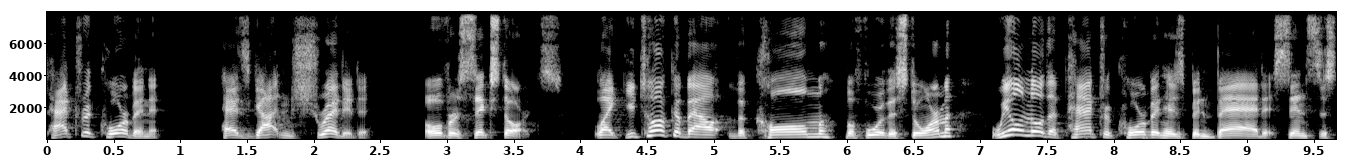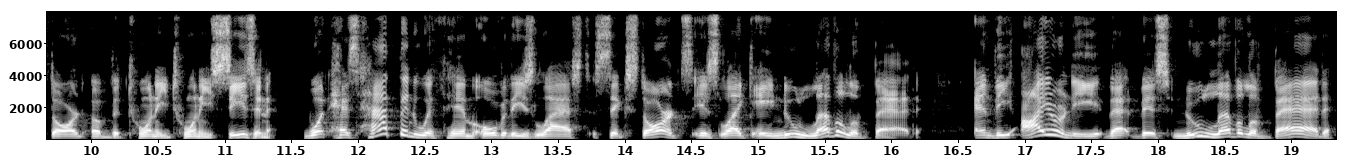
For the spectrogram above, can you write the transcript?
Patrick Corbin has gotten shredded over six starts. Like you talk about the calm before the storm. We all know that Patrick Corbin has been bad since the start of the 2020 season. What has happened with him over these last six starts is like a new level of bad. And the irony that this new level of bad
